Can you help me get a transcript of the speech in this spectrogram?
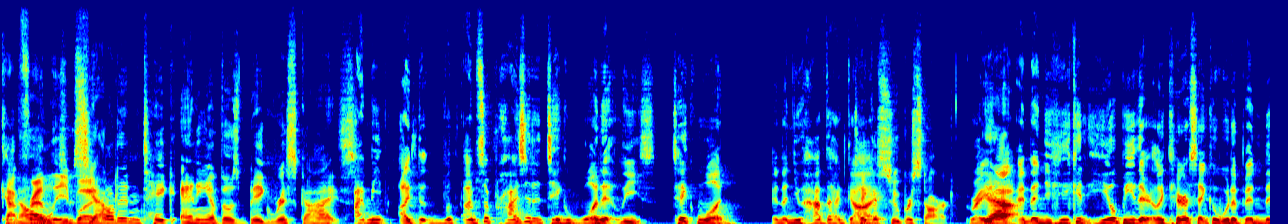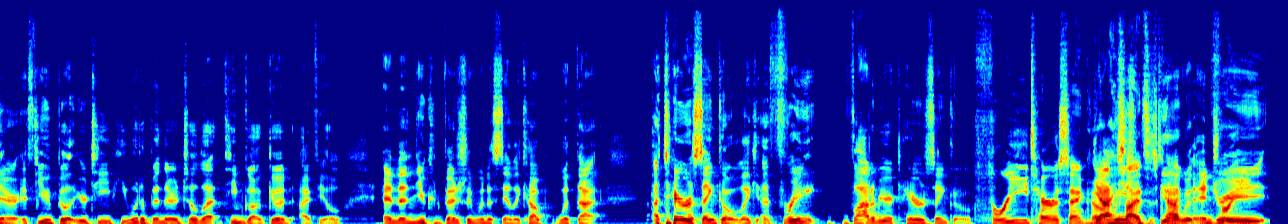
cap No, friendly, but Seattle didn't take any of those big risk guys. I mean, I I'm surprised it did take one at least. Take one, and then you have that guy. Take a superstar. right? Yeah. And then he can he'll be there. Like Tarasenko would have been there if you built your team. He would have been there until that team got good. I feel, and then you could eventually win a Stanley Cup with that. A Tarasenko, like a free Vladimir Tarasenko. Free Tarasenko. yeah, he's besides his dealing cap with hit. injury, Free.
